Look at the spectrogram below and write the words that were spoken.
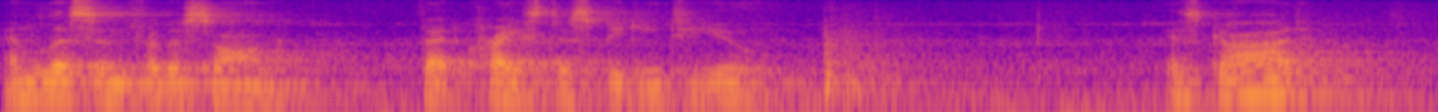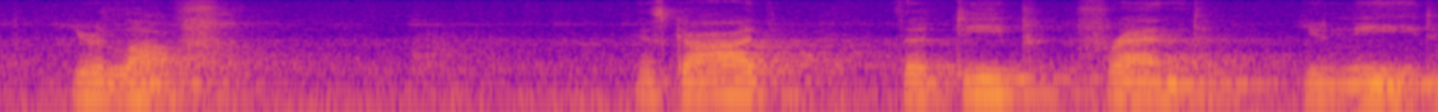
and listen for the song that Christ is speaking to you. Is God your love? Is God the deep friend you need?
